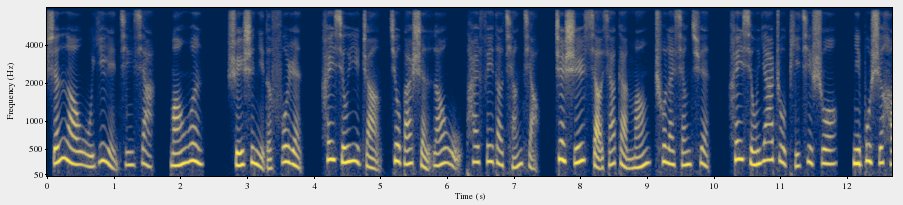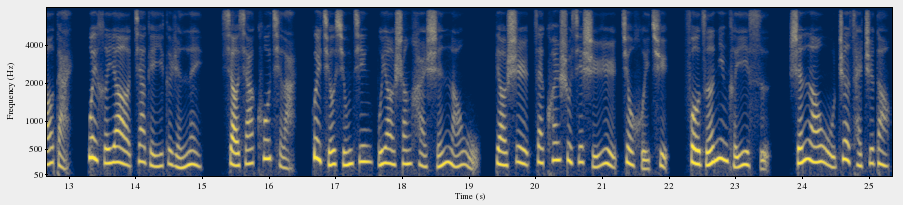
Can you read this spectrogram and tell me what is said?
沈老五一脸惊吓，忙问：“谁是你的夫人？”黑熊一掌就把沈老五拍飞到墙角。这时小霞赶忙出来相劝，黑熊压住脾气说：“你不识好歹，为何要嫁给一个人类？”小霞哭起来。跪求熊精不要伤害沈老五，表示再宽恕些时日就回去，否则宁可一死。沈老五这才知道，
